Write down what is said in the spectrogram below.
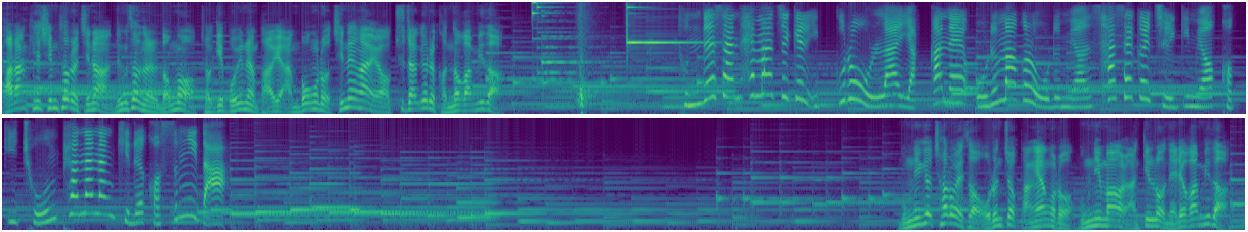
바람캐 쉼터를 지나 능선을 넘어 저기 보이는 바위 안봉으로 진행하여 추자교를 건너갑니다. 돈대산 해맞이길 입구로 올라 약간의 오르막을 오르면 사색을 즐기며 걷기 좋은 편안한 길을 걷습니다. 묵리교 차로에서 오른쪽 방향으로 묵리마을 안길로 내려갑니다.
